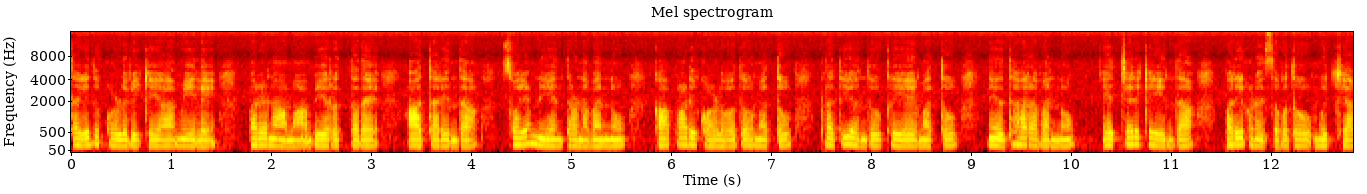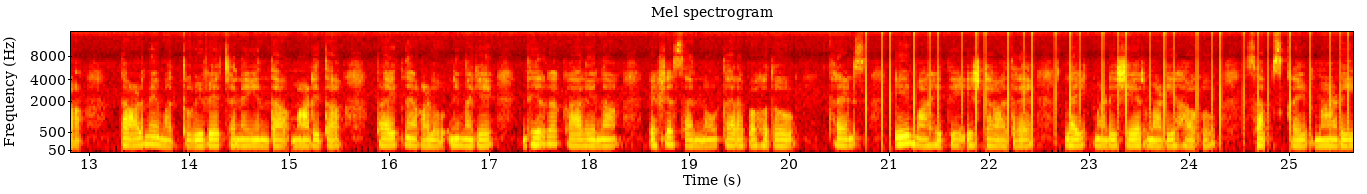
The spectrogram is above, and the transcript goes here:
ತೆಗೆದುಕೊಳ್ಳುವಿಕೆಯ ಮೇಲೆ ಪರಿಣಾಮ ಬೀರುತ್ತದೆ. ಆದ್ದರಿಂದ ಸ್ವಯಂ ನಿಯಂತ್ರಣವನ್ನು ಕಾಪಾಡಿಕೊಳ್ಳುವುದು ಮತ್ತು ಪ್ರತಿಯೊಂದು ಕ್ರಿಯೆ ಮತ್ತು ನಿರ್ಧಾರವನ್ನು ಎಚ್ಚರಿಕೆಯಿಂದ ಪರಿಗಣಿಸುವುದು ಮುಖ್ಯ. ತಾಳ್ಮೆ ಮತ್ತು ವಿವೇಚನೆಯಿಂದ ಮಾಡಿದ ಪ್ರಯತ್ನಗಳು ನಿಮಗೆ ದೀರ್ಘಕಾಲೀನ ಯಶಸ್ಸನ್ನು ತರಬಹುದು. ಫ್ರೆಂಡ್ಸ್ ಈ ಮಾಹಿತಿ ಇಷ್ಟ ಆದರೆ ಲೈಕ್ ಮಾಡಿ ಶೇರ್ ಮಾಡಿ ಹಾಗೂ ಸಬ್ಸ್ಕ್ರೈಬ್ ಮಾಡಿ.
